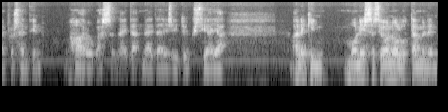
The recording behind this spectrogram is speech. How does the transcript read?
10-20 prosentin haarukassa näitä, näitä esityksiä. Ja ainakin monissa se on ollut tämmöinen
